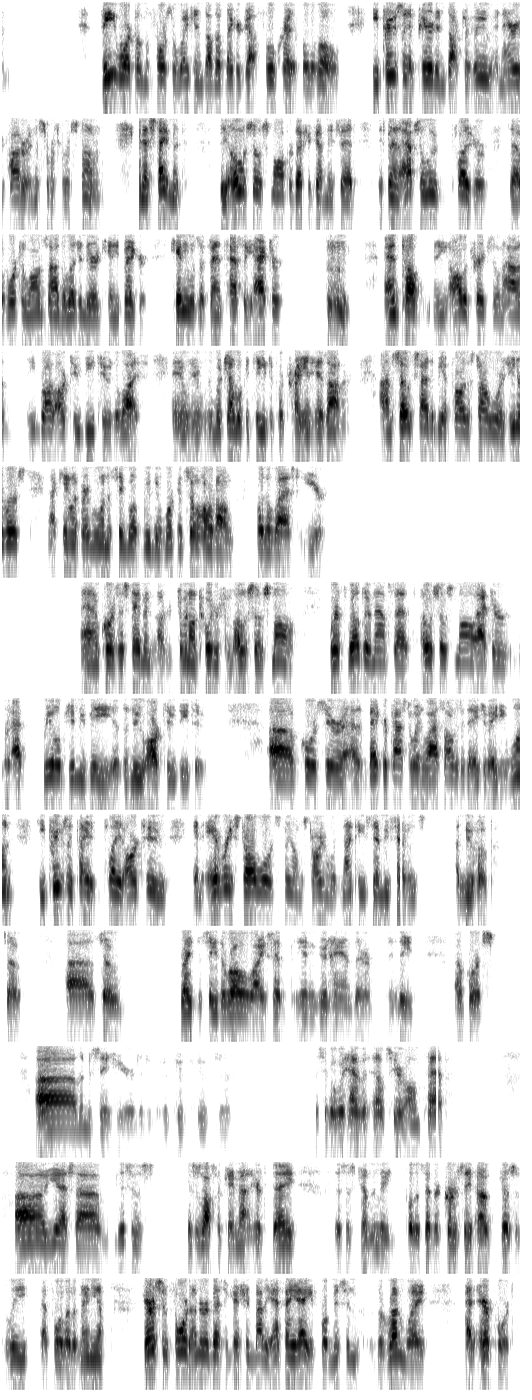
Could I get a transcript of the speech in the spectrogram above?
Vee worked on The Force Awakens, although Baker got full credit for the role. He previously appeared in Doctor Who and Harry Potter and the Sorcerer's Stone. In a statement, the oh so small production company said, It's been an absolute pleasure to have worked alongside the legendary Kenny Baker. Kenny was a fantastic actor and taught me all the tricks on how he brought R2D2 to life, and which I will continue to portray in his honor. I'm so excited to be a part of the Star Wars universe, and I can't wait for everyone to see what we've been working so hard on for the last year. And of course, this statement uh, coming on Twitter from Oh So Small. We're thrilled to announce that Oh So Small actor at Real Jimmy Vee is the new R2D2. Uh, of course, here uh, Baker passed away last August at the age of 81. He previously played, played R2 in every Star Wars film, starting with 1977's A New Hope. So, uh, so great to see the role, like I said, in good hands there, indeed. Of course. Uh, let me see here. Let's see what we have else here on tap. Uh, yes, uh, this is this is also came out here today. This is coming to me for the separate courtesy of Joseph Lee at 411 Mania. Harrison Ford under investigation by the FAA for missing the runway at airport.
